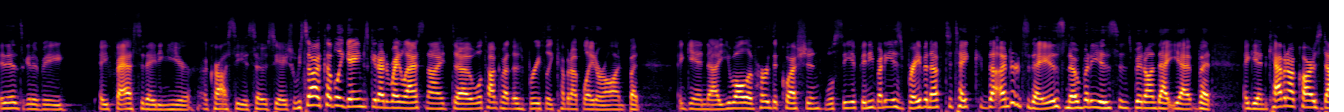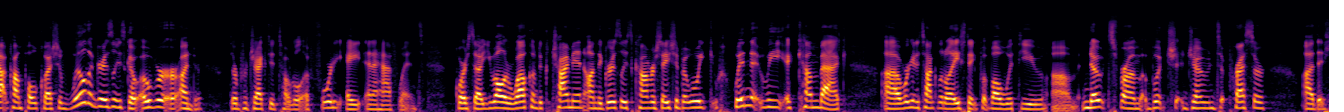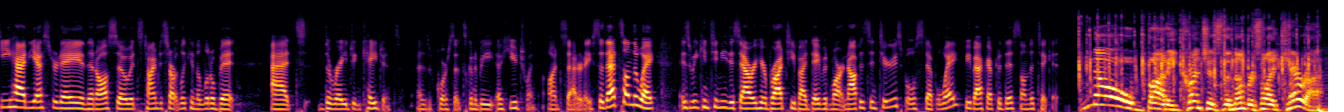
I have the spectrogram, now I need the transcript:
It is going to be a fascinating year across the association. We saw a couple of games get underway last night. Uh, we'll talk about those briefly coming up later on. But again, uh, you all have heard the question. We'll see if anybody is brave enough to take the under today, as nobody is, has been on that yet. But again, CavenaughCars.com poll question Will the Grizzlies go over or under their projected total of 48 and a half wins? Of course, uh, you all are welcome to chime in on the Grizzlies conversation. But when we, when we come back, uh, we're going to talk a little A State football with you. Um, notes from Butch Jones Presser uh, that he had yesterday. And then also, it's time to start looking a little bit at the Raging Cajuns, as of course, that's going to be a huge one on Saturday. So that's on the way as we continue this hour here, brought to you by David Martin Office Interiors. But we'll step away. Be back after this on the ticket. Nobody crunches the numbers like Kara.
